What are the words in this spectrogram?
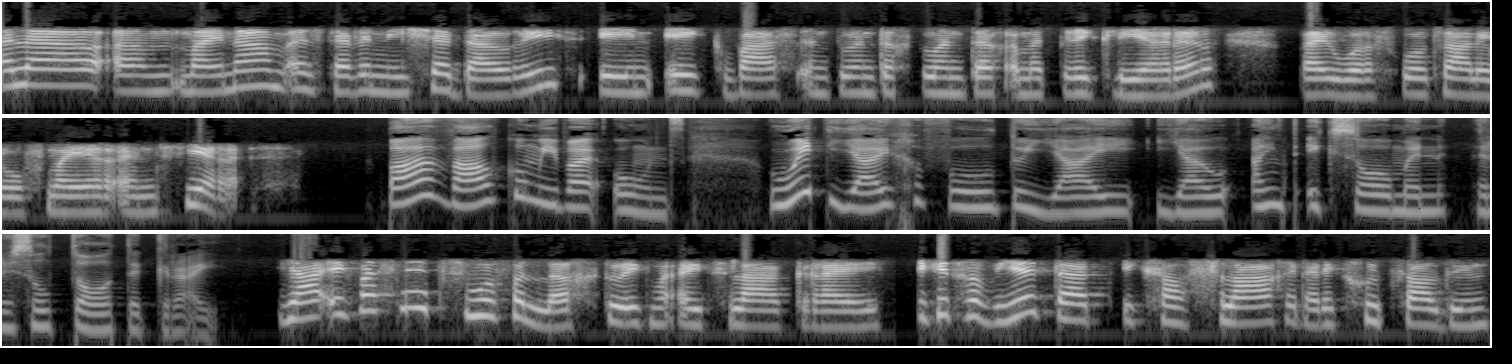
Hallo, um, my naam is Devanisha Douris en ek was in 2020 'n matriekleerder by Hoërskool Charlie Hofmeyer in Ceres. Baie welkom hier by ons. Hoe het jy gevoel toe jy jou eindeksamen resultate kry? Ja, ek was net so verlig toe ek my uitslae kry. Ek het geweet dat ek sal slaag en dat ek goed sal doen,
